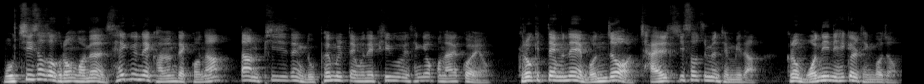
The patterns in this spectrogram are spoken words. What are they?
못 씻어서 그런 거면 세균에 감염됐거나 땀, 피지 등 노폐물 때문에 피부염이 생겼거나 할 거예요. 그렇기 때문에 먼저 잘 씻어주면 됩니다. 그럼 원인이 해결된 거죠.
